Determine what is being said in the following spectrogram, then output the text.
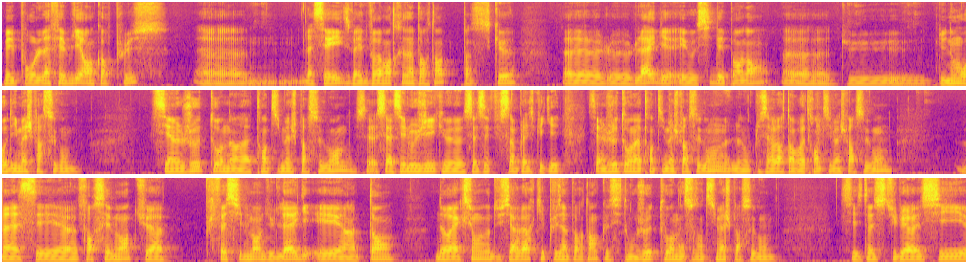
Mais pour l'affaiblir encore plus, la série X va être vraiment très importante parce que euh, le lag est aussi dépendant euh, du, nombre d'images par seconde. Si un jeu tourne à 30 images par seconde, c'est assez logique, euh, c'est assez simple à expliquer. Si un jeu tourne à 30 images par seconde, donc le serveur t'envoie 30 images par seconde, bah c'est forcément tu as plus facilement du lag et un temps de réaction du serveur qui est plus important que si ton jeu tourne à 60 images par seconde. Si, tu si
